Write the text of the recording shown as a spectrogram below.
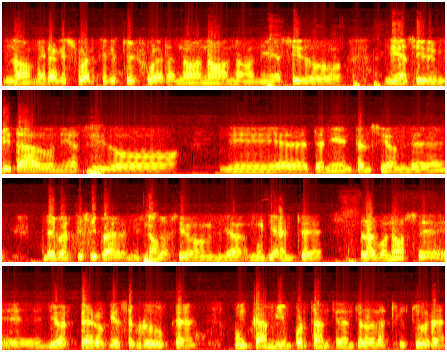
No, mira qué suerte que estoy fuera. No, no, no, ni ha sido, ni ha sido invitado, ni ha mm. sido ni he tenido intención de, de participar. Mi situación ya mucha gente la conoce. Eh, yo espero que se produzca un cambio importante dentro de la estructura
